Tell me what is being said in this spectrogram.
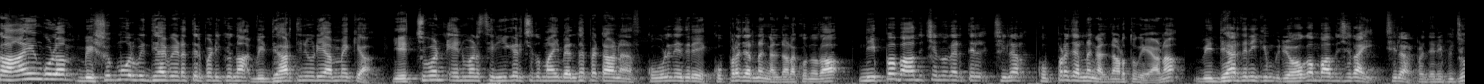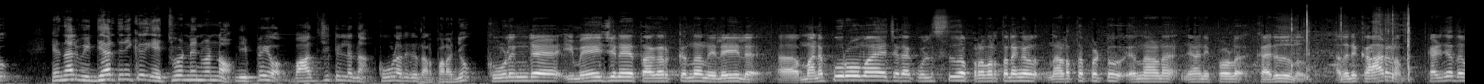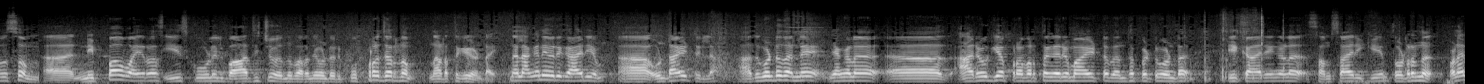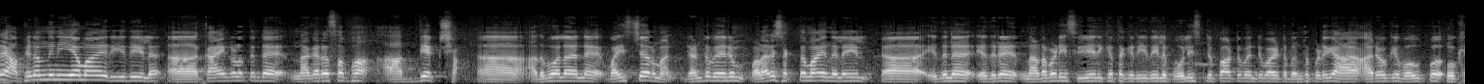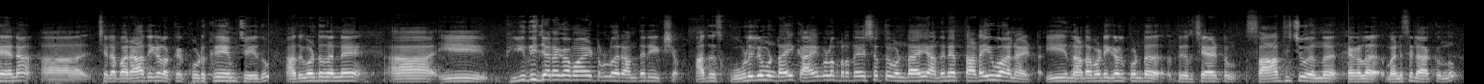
Kayamkulam bishop Moore വിദ്യാപീഠത്തിൽ പഠിക്കുന്ന വിദ്യാർത്ഥിനിയുടെ അമ്മയ്ക്ക് എച്ച് വൺ എൻ വൺ സ്ഥിരീകരിച്ചതുമായി ബന്ധപ്പെട്ടാണ് സ്കൂളിനെതിരെ കുപ്രചരണങ്ങൾ നടക്കുന്നത്. നിപ്പ ബാധിച്ചെന്ന തരത്തിൽ ചിലർ കുപ്രചരണങ്ങൾ നടത്തുകയാണ്. വിദ്യാർത്ഥിനിക്കും രോഗം ബാധിച്ചതായി ചിലർ പ്രചരിപ്പിച്ചു. എന്നാൽ വിദ്യാർത്ഥിനിക്ക് എച്ച് വൺ എൻ വണ്ണോ നിപ്പയോ ബാധിച്ചിട്ടില്ലെന്ന് സ്കൂൾ അധികൃതർ പറഞ്ഞു. സ്കൂളിന്റെ ഇമേജിനെ തകർക്കുന്ന നിലയിൽ മനഃപൂർവമായ ചില കുൽസിത പ്രവർത്തനങ്ങൾ നടത്തപ്പെട്ടു എന്നാണ് ഞാൻ ഇപ്പോൾ കരുതുന്നത്. അതിന് കാരണം കഴിഞ്ഞ ദിവസം നിപ്പ വൈറസ് ഈ സ്കൂളിൽ ബാധിച്ചു എന്ന് പറഞ്ഞുകൊണ്ട് ഒരു കുപ്രചരണം നടത്തുകയുണ്ടായി. എന്നാൽ അങ്ങനെ ഒരു കാര്യം ഉണ്ടായിട്ടില്ല. അതുകൊണ്ട് തന്നെ ഞങ്ങൾ ആരോഗ്യ പ്രവർത്തകരുമായിട്ട് ബന്ധപ്പെട്ടുകൊണ്ട് ഈ കാര്യങ്ങൾ സംസാരിക്കുകയും തുടർന്ന് വളരെ അഭിനന്ദനീയമായ രീതിയിൽ കായംകുളത്തിന്റെ നഗരസഭ അധ്യക്ഷ അതുപോലെ തന്നെ വൈസ് ചെയർമാൻ രണ്ടുപേരും വളരെ ശക്തമായ നിലയിൽ ഇതിനെതിരെ നടപടി സ്വീകരിക്കത്തക്ക രീതിയിൽ പോലീസ് ഡിപ്പാർട്ട്മെന്റുമായിട്ട് ബന്ധപ്പെടുകയും ആരോഗ്യ വകുപ്പ് മുഖേന ചില പരാതികളൊക്കെ കൊടുക്കുകയും ചെയ്തു. അതുകൊണ്ട് തന്നെ ഈ ഭീതിജനകമായിട്ടുള്ള ഒരു അന്തരീക്ഷം അത് സ്കൂളിലും ഉണ്ടായി കായംകുളം പ്രദേശത്തും ഉണ്ടായി അതിനെ തടയുവാനായിട്ട് ഈ നടപടികൾ കൊണ്ട് തീർച്ചയായിട്ടും സാധിച്ചു എന്ന് ഞങ്ങൾ മനസ്സിലാക്കുന്നു.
